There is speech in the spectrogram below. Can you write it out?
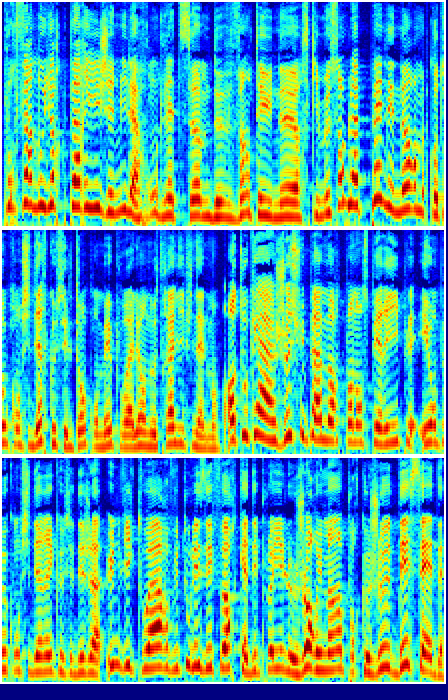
pour faire New York-Paris, j'ai mis la rondelette somme de 21 heures, ce qui me semble à peine énorme quand on considère que c'est le temps qu'on met pour aller en Australie finalement. En tout cas, je suis pas morte pendant ce périple et on peut considérer que c'est déjà une victoire vu tous les efforts qu'a déployé le genre humain pour que je décède.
